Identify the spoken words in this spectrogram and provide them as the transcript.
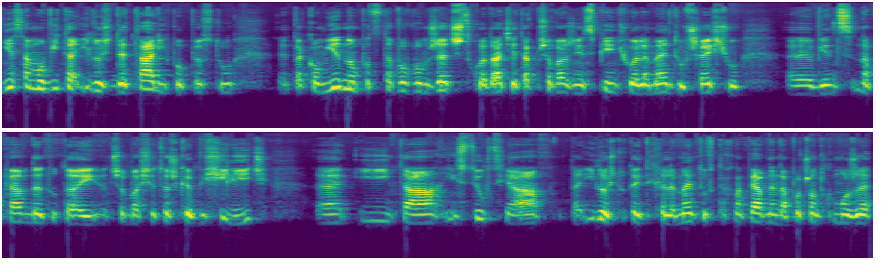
niesamowita ilość detali, po prostu yy, taką jedną podstawową rzecz składacie tak przeważnie z pięciu elementów, sześciu, więc naprawdę tutaj trzeba się troszkę wysilić i ta instrukcja, ta ilość tutaj tych elementów tak naprawdę na początku może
